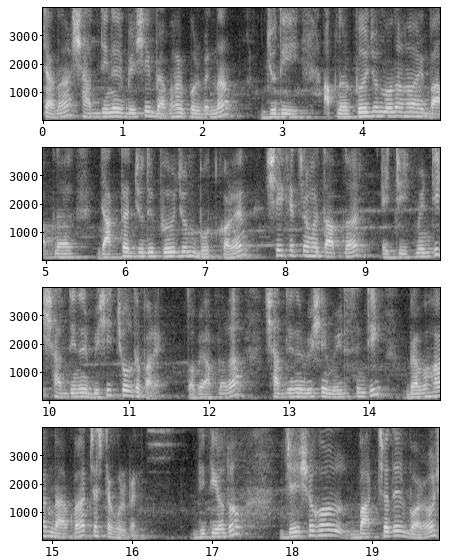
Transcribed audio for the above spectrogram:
টানা সাত দিনের বেশি ব্যবহার করবেন না। যদি আপনার প্রয়োজন মনে হয় বা আপনার ডাক্তার যদি প্রয়োজন বোধ করেন, সেক্ষেত্রে হয়তো আপনার এই ট্রিটমেন্টটি সাত দিনের বেশি চলতে পারে। তবে আপনারা সাত দিনের বেশি মেডিসিনটি ব্যবহার না করার চেষ্টা করবেন। দ্বিতীয়ত, যে সকল বাচ্চাদের বয়স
